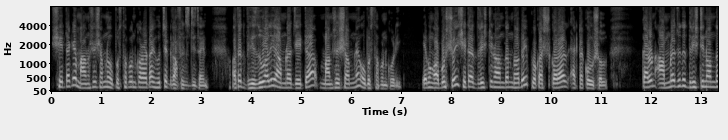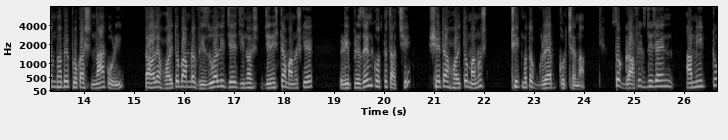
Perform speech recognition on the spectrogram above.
সেটাকে মানুষের সামনে উপস্থাপন করাটাই হচ্ছে গ্রাফিক্স ডিজাইন অর্থাৎ ভিজুয়ালি আমরা যেটা মানুষের সামনে উপস্থাপন করি এবং অবশ্যই সেটা দৃষ্টিনন্দনভাবে প্রকাশ করার একটা কৌশল। কারণ আমরা যদি দৃষ্টিনন্দনভাবে প্রকাশ না করি, তাহলে হয়তো বা আমরা ভিজুয়ালি যে জিনিস, জিনিসটা মানুষকে রিপ্রেজেন্ট করতে চাচ্ছি, সেটা হয়তো মানুষ ঠিক মতো গ্র্যাব করছে না। তো গ্রাফিক্স ডিজাইন আমি একটু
